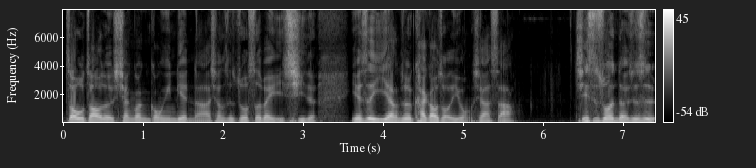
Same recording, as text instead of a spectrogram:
周遭的相关供应链啊，像是做设备仪器的，也是一样，就是开高走低往下杀。其实说真的，就是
